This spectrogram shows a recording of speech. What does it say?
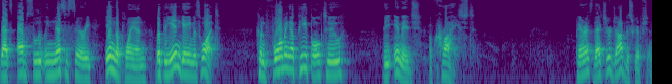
That's absolutely necessary in the plan, but the end game is what? Conforming a people to the image of Christ. Parents, that's your job description.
